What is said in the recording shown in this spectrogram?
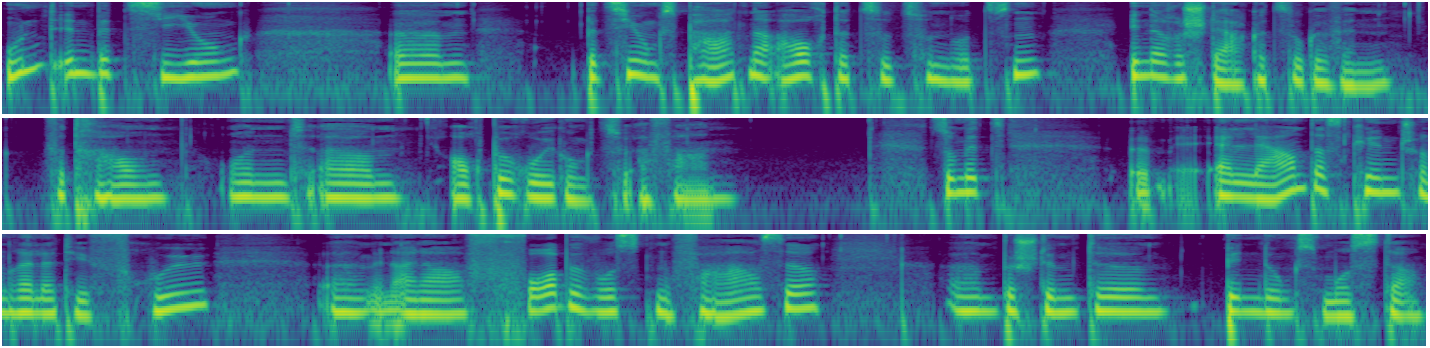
und in Beziehung ähm, Beziehungspartner auch dazu zu nutzen, innere Stärke zu gewinnen, Vertrauen und ähm, auch Beruhigung zu erfahren. Somit ähm, erlernt das Kind schon relativ früh ähm, in einer vorbewussten Phase ähm, bestimmte Bindungsmuster.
